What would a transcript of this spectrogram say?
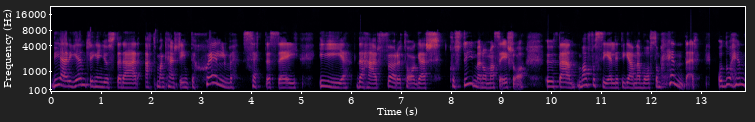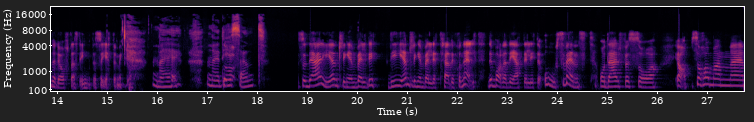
det är egentligen just det där att man kanske inte själv sätter sig i det här företagarskostymen om man säger så utan man får se lite grann vad som händer och då händer det oftast inte så jättemycket. Nej, Nej det så, är sant. Så det är egentligen väldigt det är egentligen väldigt traditionellt. Det är bara det att det är lite osvenskt och därför så, ja, så har man eh,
